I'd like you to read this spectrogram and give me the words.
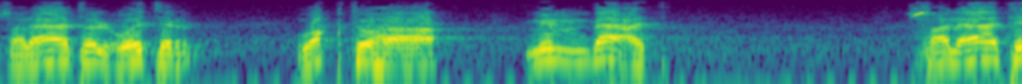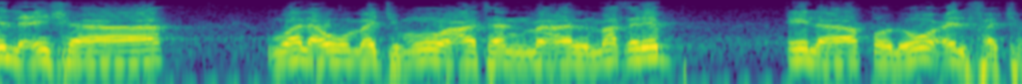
صلاة الوتر وقتها من بعد صلاة العشاء ولو مجموعة مع المغرب إلى طلوع الفجر.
